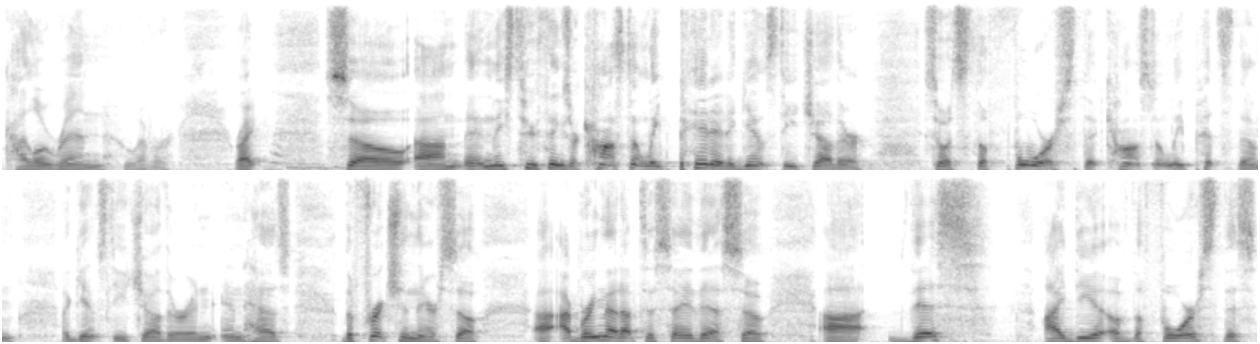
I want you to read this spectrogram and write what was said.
Kylo Ren, whoever, right? So, um, and these two things are constantly pitted against each other. So it's the force that constantly pits them against each other and, and has the friction there. So uh, I bring that up to say this. So uh, this idea of the force, this,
